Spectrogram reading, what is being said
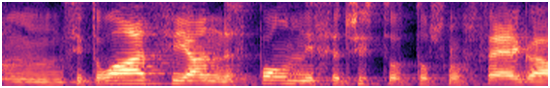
m, situacija, ne spomni se čisto točno vsega,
